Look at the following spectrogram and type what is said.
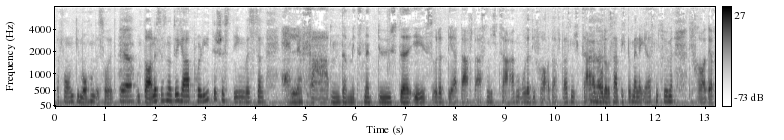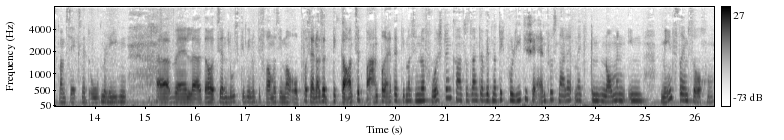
davon, die machen das halt. Ja. Und dann ist es natürlich auch ein politisches Ding, weil sie sagen, helle Farben, damit es nicht düster ist, oder der darf das nicht sagen, oder die Frau darf das nicht sagen, Aha. oder was hatte ich bei meinen ersten Filmen, die Frau darf beim Sex nicht oben liegen, äh, weil äh, da hat sie einen Lustgewinn und die Frau muss immer ein Opfer sein. Also die ganze Bandbreite, die man sich nur vorstellen kann, sozusagen, da wird natürlich politische Einflussnahme genommen in Mainstream-Sachen.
